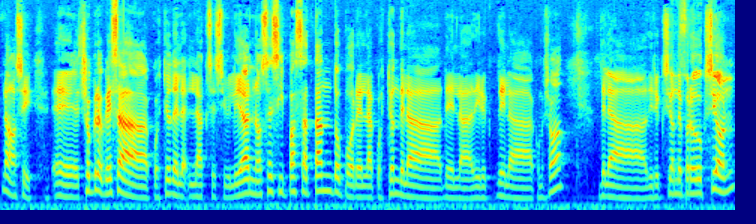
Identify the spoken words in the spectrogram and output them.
No, sí. Eh, yo creo que esa cuestión de la, accesibilidad, no sé si pasa tanto por la cuestión de la, de la, ¿cómo se llama? De la dirección de producción,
